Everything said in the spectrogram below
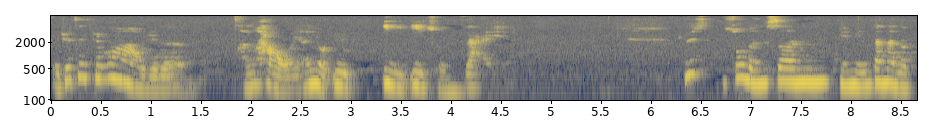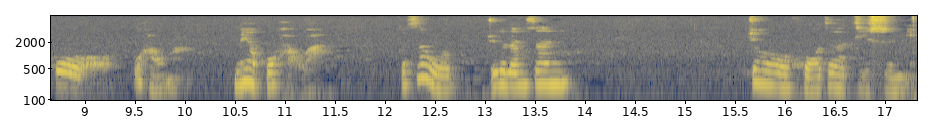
我觉得这句话，我觉得很好诶，很有意意义存在。因为说人生平平淡淡的过不好嘛，没有不好啊。可是我觉得人生就活着几十年，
